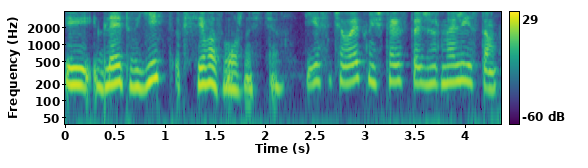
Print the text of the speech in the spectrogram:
И для этого есть все возможности. Если человек мечтает стать журналистом,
